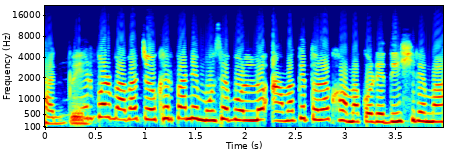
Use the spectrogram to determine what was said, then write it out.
থাকবে। এরপর বাবা চোখের পানি মুছে বলল, আমাকে তোরা ক্ষমা করে দিস রে মা।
